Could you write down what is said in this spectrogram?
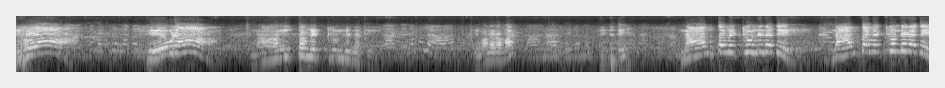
ఇహోయా దేవుడా నా అంతం ఎట్లుండినది ఏమన్నాడమ్మా? ఏంటది? నా అంతం ఎట్లుండినది నా అంతం ఎట్లుండినది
